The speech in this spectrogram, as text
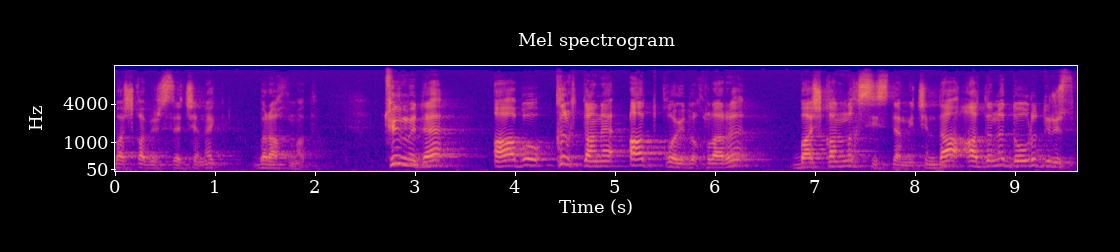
başka bir seçenek bırakmadı. Tümü de a bu 40 tane ad koydukları başkanlık sistemi için daha adını doğru dürüst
